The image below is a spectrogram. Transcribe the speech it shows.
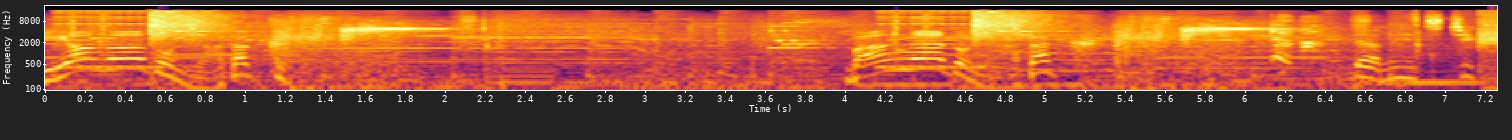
リアガードにアタック。ヴァンガードにアタック。ダメージチェック。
